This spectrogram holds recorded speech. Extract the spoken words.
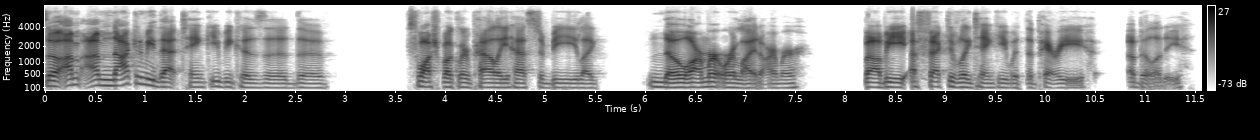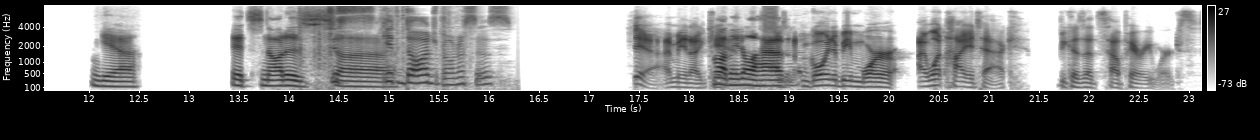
So I'm I'm not going to be that tanky because the the swashbuckler pally has to be like no armor or light armor, but I'll be effectively tanky with the parry ability. Yeah. It's not as Just uh, get dodge bonuses. Yeah, I mean I can't. well, I mean, it'll have. I'm going to be more. I want high attack because that's how parry works.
